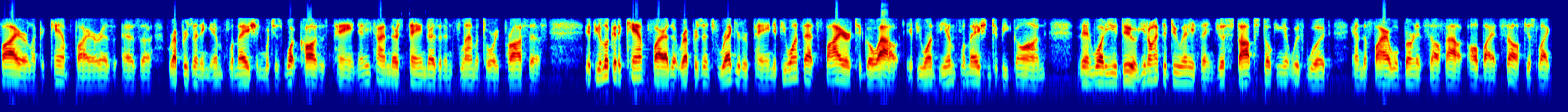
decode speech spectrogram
fire like a campfire as as a representing inflammation, which is what causes pain. Anytime there's pain, there's an inflammatory process if you look at a campfire that represents regular pain, if you want that fire to go out, if you want the inflammation to be gone, then what do you do? You don't have to do anything. Just stop stoking it with wood, and the fire will burn itself out all by itself, just like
